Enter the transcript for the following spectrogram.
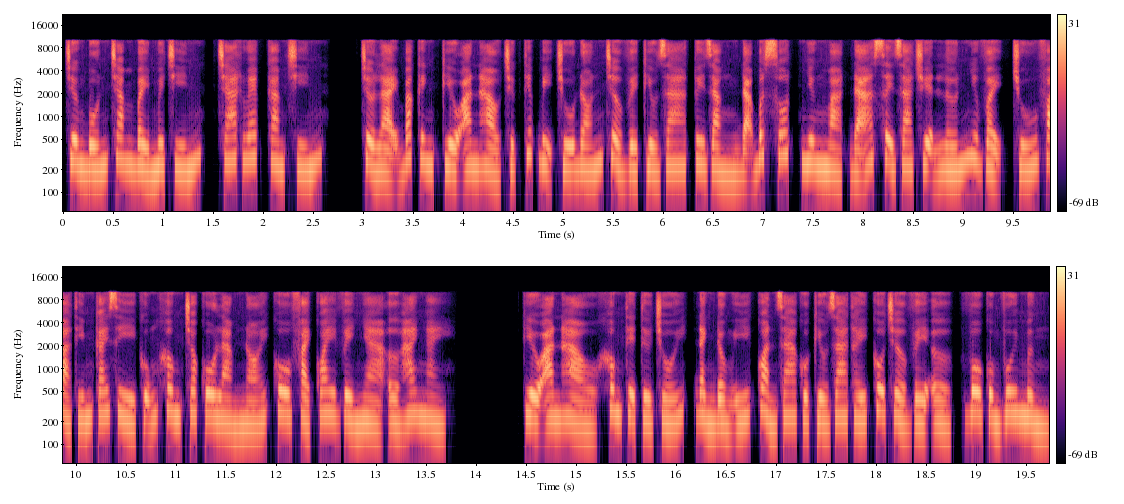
chương 479, chat webcam 9 Trở lại Bắc Kinh Kiều An Hảo trực tiếp bị chú đón trở về Kiều gia tuy rằng đã bất sốt nhưng mà đã xảy ra chuyện lớn như vậy chú và thím cái gì cũng không cho cô làm nói cô phải quay về nhà ở hai ngày. Kiều An Hảo không thể từ chối, đành đồng ý quản gia của Kiều gia thấy cô trở về ở, vô cùng vui mừng,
